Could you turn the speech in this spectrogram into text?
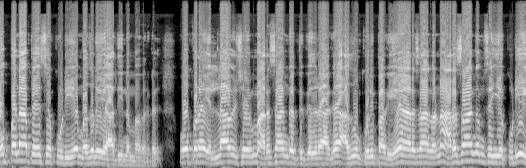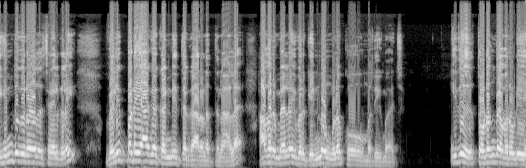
ஓப்பனா பேசக்கூடிய மதுரை ஆதீனம் அவர்கள். ஓப்பனா எல்லா விஷயமும் அரசாங்கத்துக்கு எதிராக அதுவும் குறிப்பாக ஏன் அரசாங்கம்னா அரசாங்கம் செய்யக்கூடிய இந்து விரோத செயல்களை வெளிப்படையாக கண்டித்த காரணத்தினால அவர் மேல இவருக்கு இன்னும் கூட கோபம் அதிகமாச்சு. இது தொடர்ந்து அவருடைய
